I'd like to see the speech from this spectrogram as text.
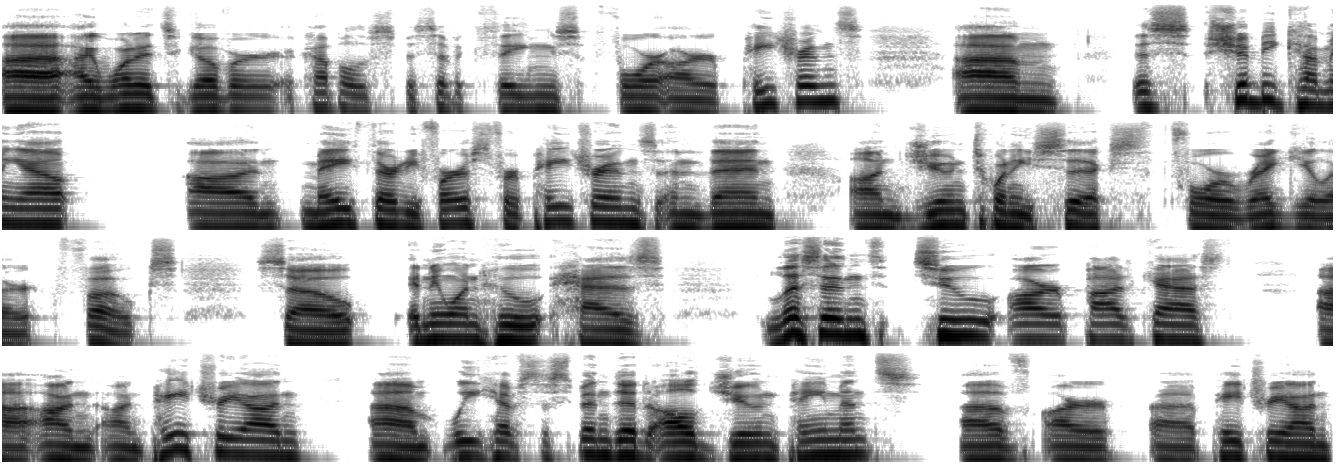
uh, I wanted to go over a couple of specific things for our patrons. Um, this should be coming out on May 31st for patrons and then on June 26th for regular folks. So anyone who has listened to our podcast uh, on on Patreon, um, we have suspended all June payments of our uh, Patreon,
